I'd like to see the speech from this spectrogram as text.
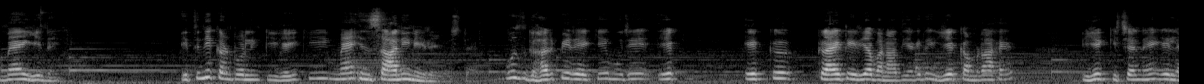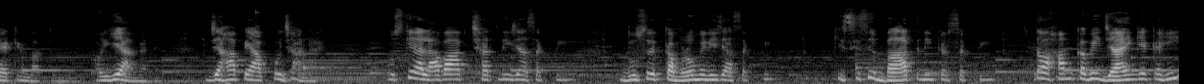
मैं ये नहीं। इतनी कंट्रोलिंग की गई कि मैं इंसान ही नहीं रही उस टाइम उस घर पे रह के मुझे एक एक क्राइटेरिया बना दिया कि ये कमरा है ये किचन है, ये लेटरिन बाथरूम है और ये आँगन है, जहाँ पे आपको जाना है। उसके अलावा आप छत नहीं जा सकती, दूसरे कमरों में नहीं जा सकती, किसी से बात नहीं कर सकती। तो हम कभी जाएँगे कहीं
